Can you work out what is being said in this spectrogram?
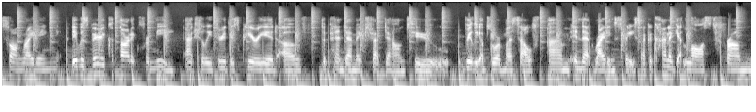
songwriting, it was very cathartic for me actually through this period of the pandemic shutdown to really absorb myself um, in that writing space. I could kind of get lost from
